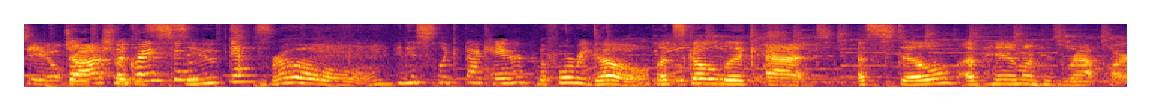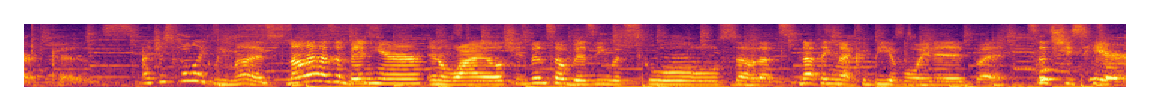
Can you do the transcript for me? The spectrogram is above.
suit. Josh The with his suit? suit. Yes. Bro. And his slick back hair. Before we go, let's go look at a still of him on his rap part because I just feel like we must. Nana hasn't been here in a while. She's been so busy with school, so that's nothing that could be avoided. But since she's here,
